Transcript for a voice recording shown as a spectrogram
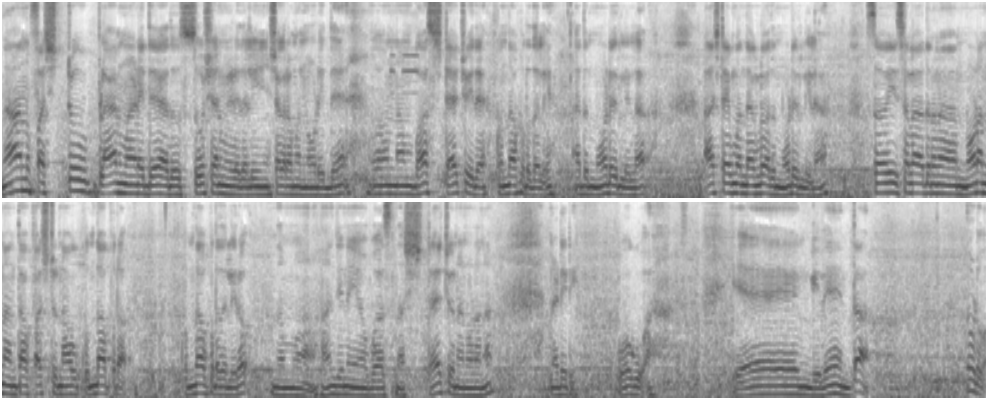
ನಾನು ಫಸ್ಟು ಪ್ಲ್ಯಾನ್ ಮಾಡಿದ್ದೆ, ಅದು ಸೋಷಿಯಲ್ ಮೀಡಿಯಾದಲ್ಲಿ ಇನ್ಸ್ಟಾಗ್ರಾಮಲ್ಲಿ ನೋಡಿದ್ದೆ. ನಮ್ಮ ಬಾಸ್ ಸ್ಟ್ಯಾಚು ಇದೆ, ಕುಂದಾಪುರದಲ್ಲಿ. ಅದನ್ನು ನೋಡಿರಲಿಲ್ಲ. ಲಾಸ್ಟ್ ಟೈಮ್ ಬಂದಾಗಲೂ ಅದನ್ನು ನೋಡಿರಲಿಲ್ಲ. ಸೊ ಈ ಸಲ ಅದನ್ನು ನೋಡೋಣ ಅಂತ ಫಸ್ಟ್ ನಾವು ಕುಂದಾಪುರ, ಕುಂದಾಪುರದಲ್ಲಿರೋ ನಮ್ಮ ಆಂಜನೇಯ ಬಾಸ್ನ ಸ್ಟ್ಯಾಚುನ ನೋಡೋಣ. ನಡೀರಿ, ಹೋಗುವ. ಹೇಗಿದೆ ಅಂತ ನೋಡುವ.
